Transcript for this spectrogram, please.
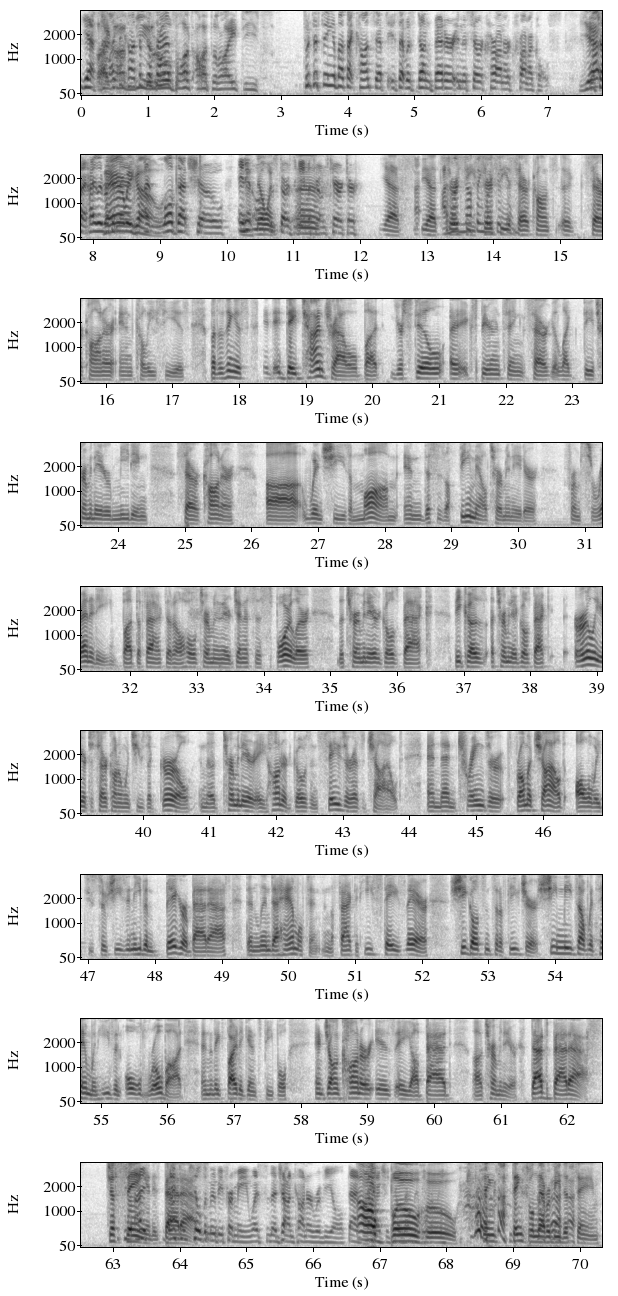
Yes, I, I like the concept the of that. robot arthritis. But the thing about that concept is that was done better in the Sarah Connor Chronicles. Yep, which I highly there recommend. we go. I love that show, and it no also one- stars a Game of uh, Thrones character. Yes, yeah, it's I heard Cersei. nothing but good Cersei is. Sarah, Con- uh, Sarah Connor, and Khaleesi is. But the thing is, it, it, they time travel, but you're still uh, experiencing Sarah, like the Terminator meeting Sarah Connor uh, when she's a mom, and this is a female Terminator from Serenity. But the fact that a whole Terminator Genisys spoiler, the Terminator goes back because a Terminator goes back earlier to Sarah Connor when she was a girl, and the Terminator 800 goes and saves her as a child, and then trains her from a child all the way to so she's an even bigger badass than Linda Hamilton. And the fact that he stays there, she goes into the future. She meets up with him when he's an old robot, and then they fight against people. And John Connor is a uh, bad uh, Terminator. That's badass. Just saying I- it is badass. That's what killed the movie for me was the John Connor reveal. That Oh, actually boo hoo! things things will never be the same.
